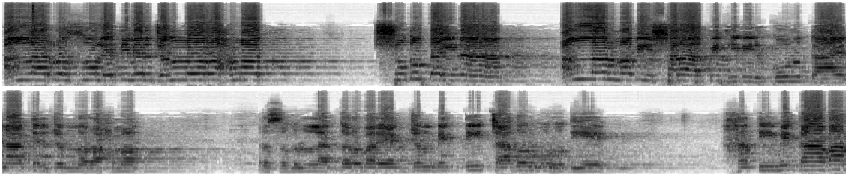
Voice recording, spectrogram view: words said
আল্লাহর রসুল এতিমের জন্য রহমত। শুধু তাই না, আল্লাহর নবী সারা পৃথিবীর কুল কায়নাতের জন্য রহমত। রসুল্লাহ দরবারে একজন ব্যক্তি চাদর মুড়ো দিয়ে হাতিমে কাবার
